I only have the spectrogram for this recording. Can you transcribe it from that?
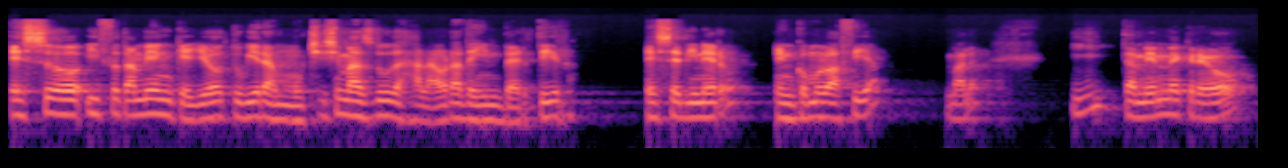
Eso hizo también que yo tuviera muchísimas dudas a la hora de invertir ese dinero en cómo lo hacía, ¿vale? Y también me creó,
